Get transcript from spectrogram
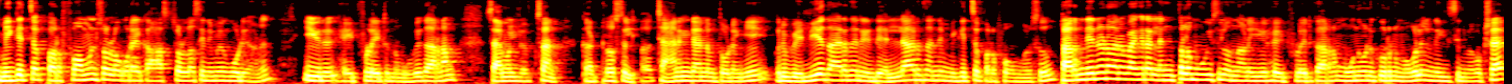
മികച്ച പെർഫോമൻസ് ഉള്ള കുറേ കാസ്റ്റ് ഉള്ള സിനിമയും കൂടിയാണ് ഈ ഒരു ഹെയ്റ്റ്ഫുൾ എന്ന മൂവി കാരണം സാമുൽ ജക്സൺ കട്രോസിൽ ചാനിങ് ടാൻഡം തുടങ്ങി ഒരു വലിയ താരനിരയുണ്ട്. എല്ലാവരും തന്നെ മികച്ച പെർഫോമൻസും ടർന്റീനയുടെ തന്നെ ഭയങ്കര ലെങ്ത്തുള്ള മൂവീസിൽ ഒന്നാണ് ഈ ഒരു ഹെയ്റ്റ്ഫുൾ എയ്റ്റ് കാരണം മൂന്ന് മണിക്കൂറിന് മുകളിലുണ്ട് ഈ സിനിമ പക്ഷേ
